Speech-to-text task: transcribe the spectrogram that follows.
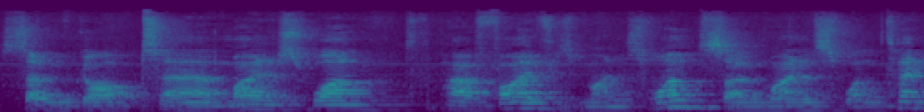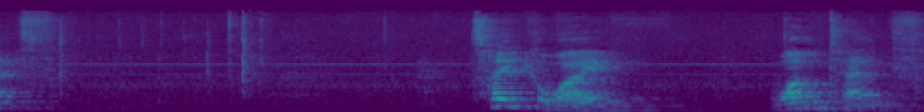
So we've got uh, minus 1 to the power of 5 is minus 1, so minus 1 tenth. Take away 1 tenth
